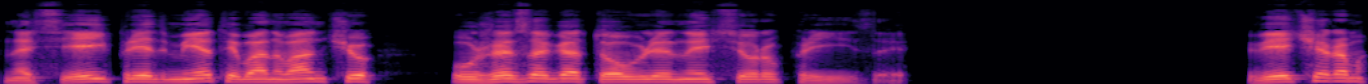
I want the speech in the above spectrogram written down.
На сей предмет Иван Ивановичу уже заготовлены сюрпризы. Вечером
